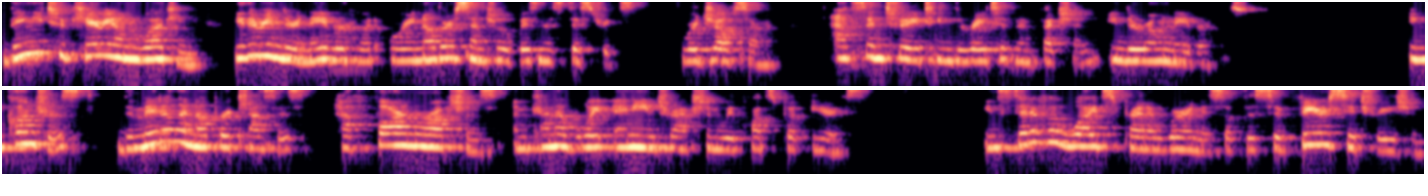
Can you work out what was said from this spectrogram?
They need to carry on working, either in their neighborhood or in other central business districts where jobs are, accentuating the rate of infection in their own neighborhoods. In contrast, the middle and upper classes have far more options and can avoid any interaction with hotspot areas. Instead of a widespread awareness of the severe situation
